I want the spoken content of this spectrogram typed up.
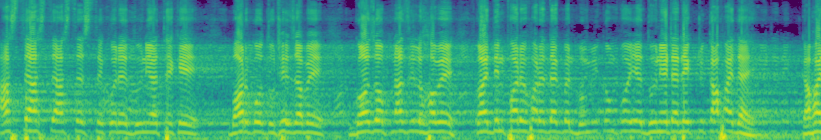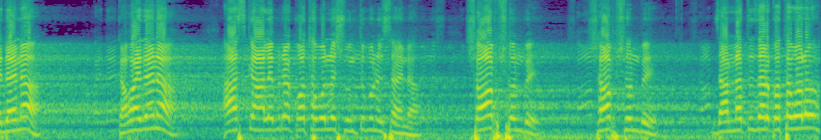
আস্তে আস্তে আস্তে আস্তে করে দুনিয়া থেকে বরকত উঠে যাবে, গজব নাজিল হবে। কয়েকদিন পরে পরে দেখবেন ভূমিকম্প হয়ে দুনিয়াটার একটু কাঁপায় দেয়। কাঁপায় দেয় না? কাঁপায় দেয় না? আজকে আলেমরা কথা বললে শুনতে মনে চায় না। সব শুনবে সব শুনবে। জান্নাতে যার কথা বলো,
